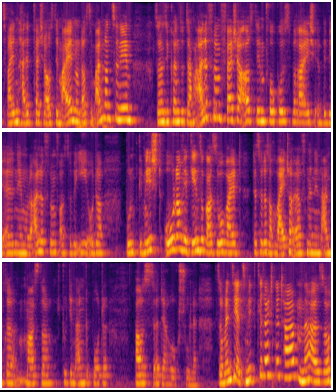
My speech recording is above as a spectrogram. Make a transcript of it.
zweieinhalb Fächer aus dem einen und aus dem anderen zu nehmen, sondern sie können sozusagen alle fünf Fächer aus dem Fokusbereich BWL nehmen oder alle fünf aus der WI oder bunt gemischt. Oder wir gehen sogar so weit, dass wir das auch weiter öffnen in andere Masterstudienangebote aus äh, der Hochschule. So, wenn Sie jetzt mitgerechnet haben, ne, also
